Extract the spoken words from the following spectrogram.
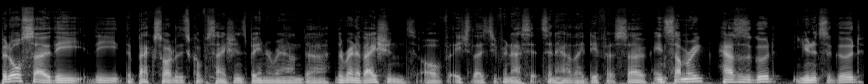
But also the the the backside of this conversation has been around uh, the renovations of each of those different assets and how they differ. So in summary, houses are good, units are good.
